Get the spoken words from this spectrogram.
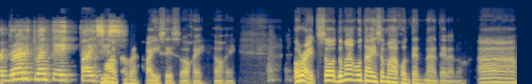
February 28, Pisces. Ah, Pisces. Okay. Okay. Alright. So, dumako tayo sa mga content natin. Ano? Ah,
